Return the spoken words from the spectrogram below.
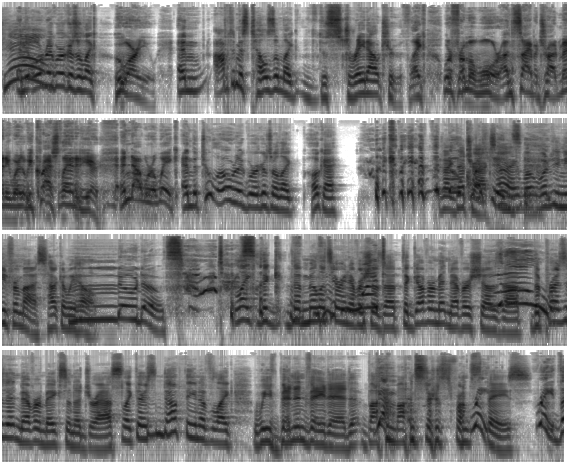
And the oil rig workers are like, Who are you? And Optimus tells them like the straight out truth. Like, we're from a war on Cybertron, many where we crash landed here, and now we're awake. And the two oil rig workers are like, Okay. like they have the like, no that tracks. All questions. what, what do you need from us? How can we help? No notes. Like the the military never shows up, the government never shows up, the president never makes an address. Like there's nothing of like we've been invaded by Yeah. monsters from Right. space. Right. The,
